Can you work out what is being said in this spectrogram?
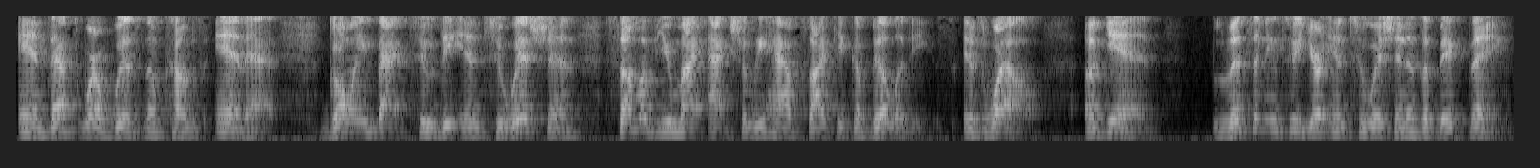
And that's where wisdom comes in at. Going back to the intuition some of you might actually have psychic abilities as well. Again listening to your intuition is a big thing.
